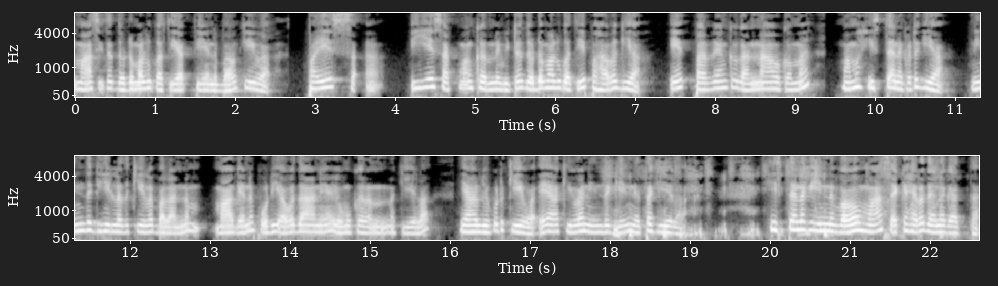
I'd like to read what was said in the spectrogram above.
මාසිත දොඩමලු ගතියක් තියෙන බව කීවා. පයේ ඊයේ සක්මන් කරන විට දොඩමලු ගතිය පහව ගියා. ඒත් පර්යංක ගන්නාවකම මම හිස් තැනකට ගියා. නිින්ද ගිහිල්ලාද කියලා බලන්න මා ගැන පොඩි අවධානය යොමු කරන්න කියලා යාළුවෙකුට කිව්වා. එයා කිව්වා නිින්ද ගින් නැත කියලා. හිස් තැනක ඉන්න බව මා සැකහැර දැනගත්තා.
